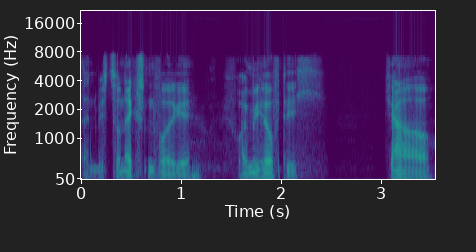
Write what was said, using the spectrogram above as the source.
Dann bis zur nächsten Folge freue mich auf dich. Ciao.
